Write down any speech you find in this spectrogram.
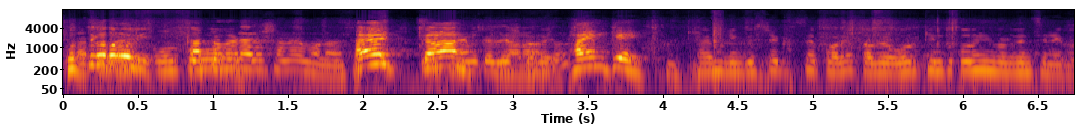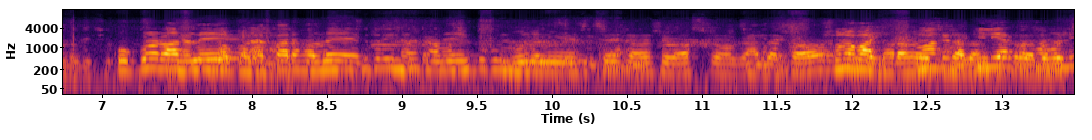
সত্যি কথা বলি মনে হয়। এই কান। ফাহিম কে? লিঙ্গুইস্টিক্সে পড়ে তবে ওর কিন্তু কোনো ইনভলভেন্সি নেই কোনো কিছু। কোনো না। হলে বলে নিয়ে এসছে সরাসরি অস্ত্র গাঁজা সহ শোনো ভাই তোমাকে একটা ক্লিয়ার কথা বলি।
